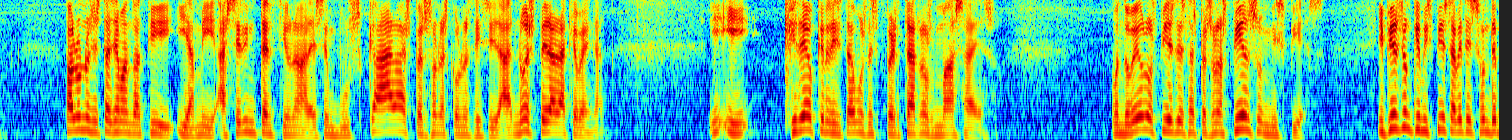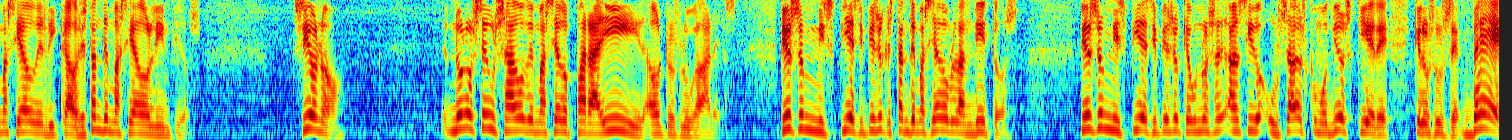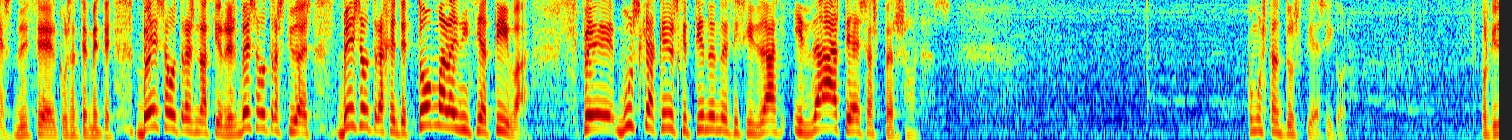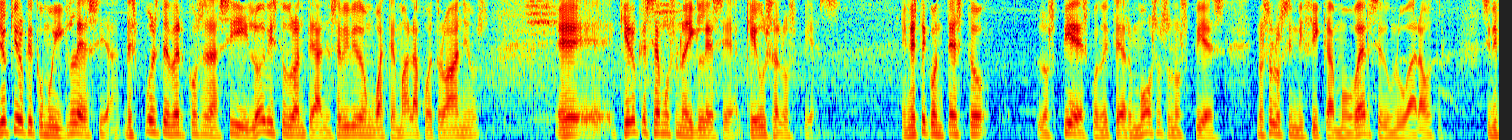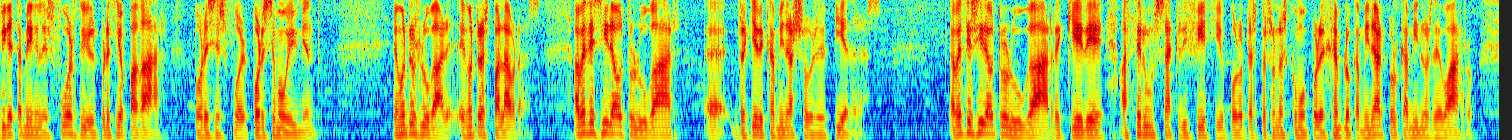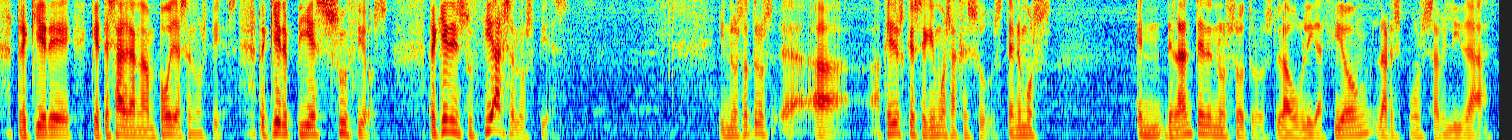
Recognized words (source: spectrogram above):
Pablo nos está llamando a ti y a mí a ser intencionales en buscar a las personas con necesidad, no esperar a que vengan. Y, y creo que necesitamos despertarnos más a eso. Cuando veo los pies de estas personas, pienso en mis pies. Y pienso en que mis pies a veces son demasiado delicados, están demasiado limpios. ¿Sí o no? No los he usado demasiado para ir a otros lugares. Pienso en mis pies y pienso que están demasiado blanditos. Pienso en mis pies y pienso que aún no han sido usados como Dios quiere que los use. Ves, dice él constantemente, ves a otras naciones, ves a otras ciudades, ves a otra gente, toma la iniciativa. Busca a aquellos que tienen necesidad y date a esas personas. ¿Cómo están tus pies, icono? Porque yo quiero que como iglesia, después de ver cosas así, lo he visto durante años, he vivido en Guatemala cuatro años, eh, quiero que seamos una iglesia que usa los pies. En este contexto, los pies, cuando dice hermosos son los pies, no solo significa moverse de un lugar a otro, significa también el esfuerzo y el precio a pagar por ese, por ese movimiento. En otros lugares, en otras palabras, a veces ir a otro lugar eh, requiere caminar sobre piedras, a veces ir a otro lugar requiere hacer un sacrificio por otras personas, como por ejemplo caminar por caminos de barro. Requiere que te salgan ampollas en los pies. Requiere pies sucios. Requiere ensuciarse los pies. Y nosotros, eh, aquellos que seguimos a Jesús, tenemos delante de nosotros la obligación, la responsabilidad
